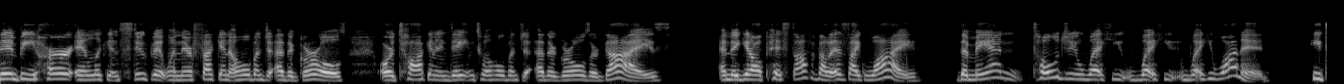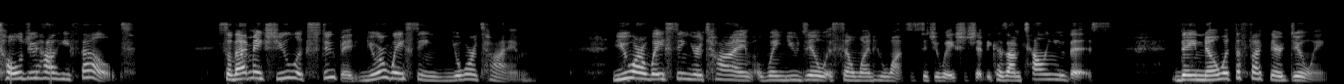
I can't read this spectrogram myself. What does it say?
then be hurt and looking stupid when they're fucking a whole bunch of other girls or talking and dating to a whole bunch of other girls or guys and they get all pissed off about it. It's like why? The man told you what he what he what he wanted. He told you how he felt. So that makes you look stupid. You're wasting your time. You are wasting your time when you deal with someone who wants a situationship because I'm telling you this. They know what the fuck they're doing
